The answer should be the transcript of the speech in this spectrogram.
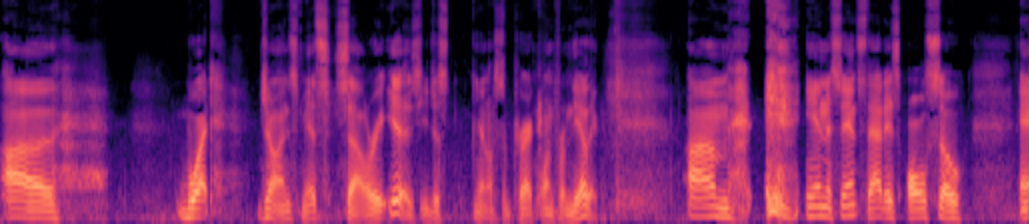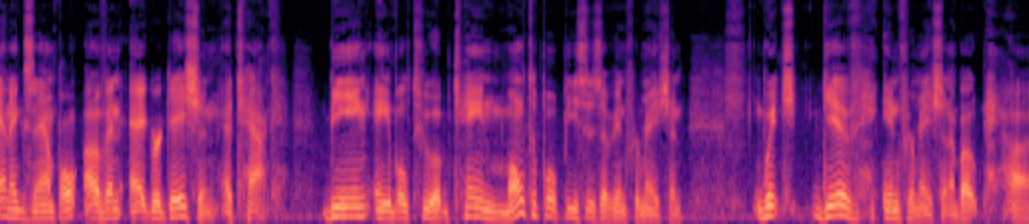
uh, what John Smith's salary is. You just, you know, subtract one from the other. Um, in a sense, that is also an example of an aggregation attack. Being able to obtain multiple pieces of information which give information about uh,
